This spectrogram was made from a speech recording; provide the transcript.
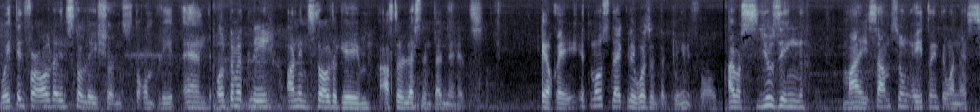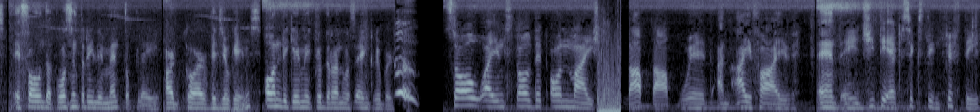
Waited for all the installations to complete and ultimately uninstalled the game after less than 10 minutes. Okay, it most likely wasn't the game's fault. I was using my Samsung A21s, a phone that wasn't really meant to play hardcore video games. Only game it could run was Angry Birds. so I installed it on my laptop with an i5 and a GTX 1650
